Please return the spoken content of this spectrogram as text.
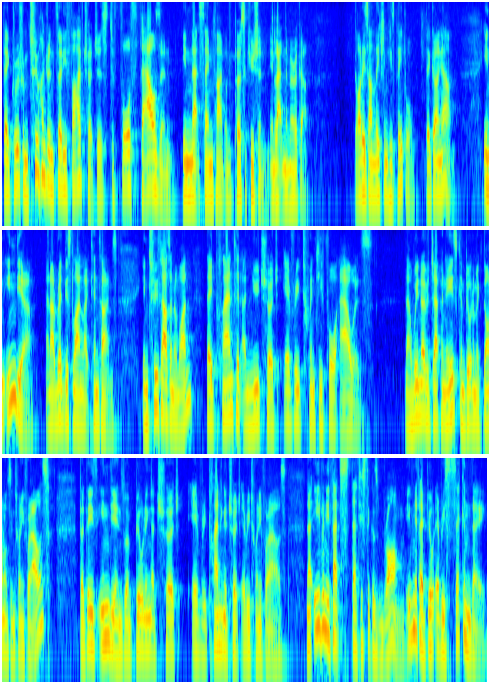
they grew from 235 churches to 4,000 in that same time of persecution in Latin America. God is unleashing his people they're going out. In India, and I read this line like 10 times, in 2001, they planted a new church every 24 hours. Now, we know the Japanese can build a McDonald's in 24 hours, but these Indians were building a church every, planting a church every 24 hours. Now, even if that statistic is wrong, even if they built every second day,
